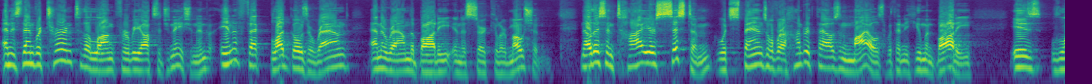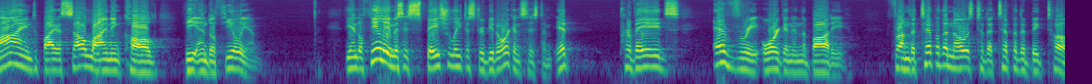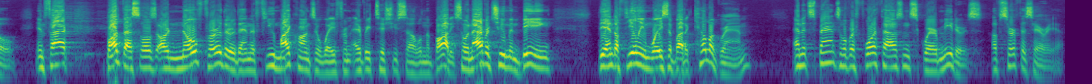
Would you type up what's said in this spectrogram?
and is then returned to the lung for reoxygenation. And in effect, blood goes around and around the body in a circular motion. Now, this entire system, which spans over 100,000 miles within a human body, is lined by a cell lining called the endothelium. The endothelium is a spatially distributed organ system. It pervades every organ in the body, from the tip of the nose to the tip of the big toe. In fact, blood vessels are no further than a few microns away from every tissue cell in the body. So an average human being, the endothelium weighs about a kilogram, and it spans over 4,000 square meters of surface area.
